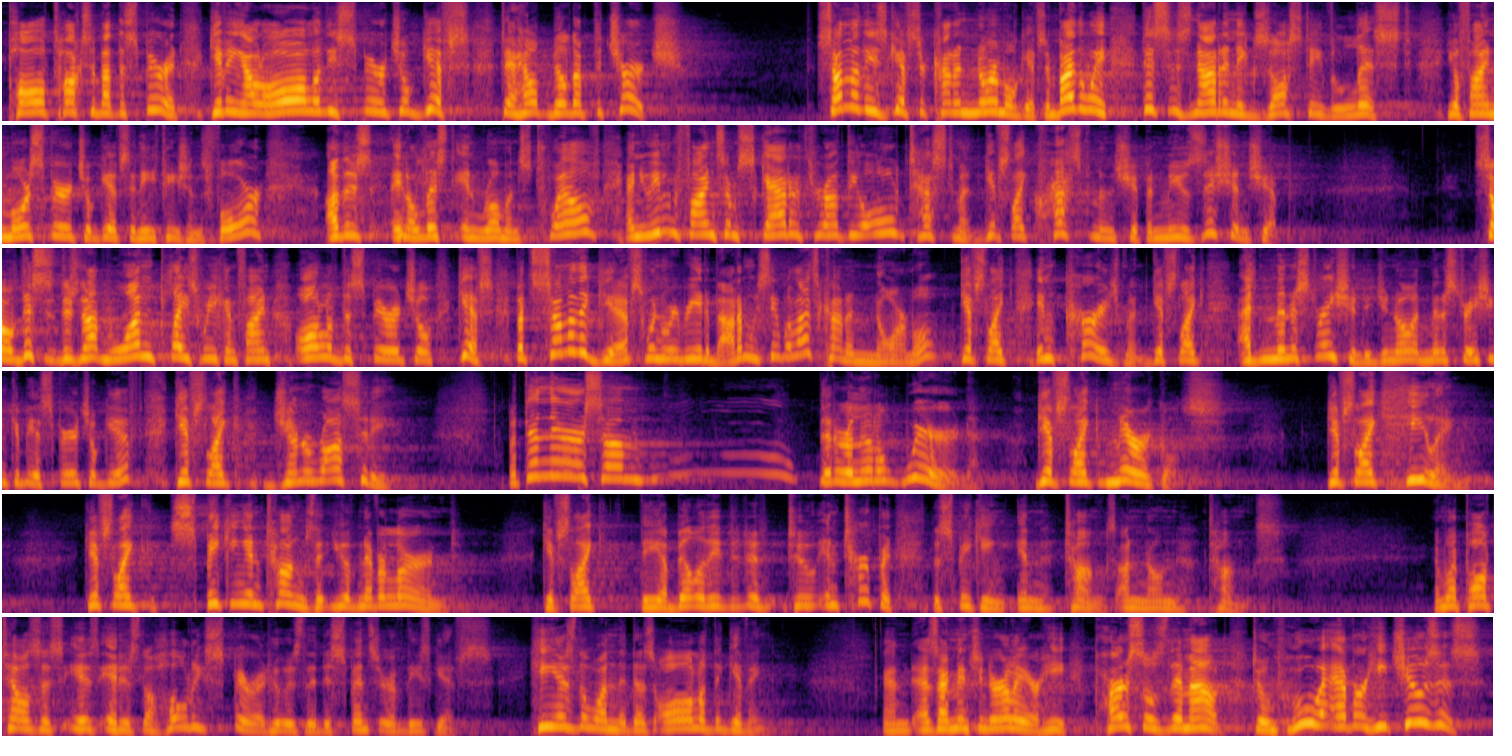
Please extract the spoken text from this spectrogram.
Paul talks about the Spirit giving out all of these spiritual gifts to help build up the church. Some of these gifts are kind of normal gifts. And by the way, this is not an exhaustive list. You'll find more spiritual gifts in Ephesians 4, others in a list in Romans 12, and you even find some scattered throughout the Old Testament, gifts like craftsmanship and musicianship. So this is, there's not one place where you can find all of the spiritual gifts. But some of the gifts, when we read about them, we say, well, that's kind of normal. Gifts like encouragement, gifts like administration. Did you know administration can be a spiritual gift? Gifts like generosity. But then there are some that are a little weird. Gifts like miracles, gifts like healing, gifts like speaking in tongues that you have never learned, gifts like the ability to, to interpret the speaking in tongues, unknown tongues. And what Paul tells us is it is the Holy Spirit who is the dispenser of these gifts. He is the one that does all of the giving. And as I mentioned earlier, he parcels them out to whoever he chooses.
